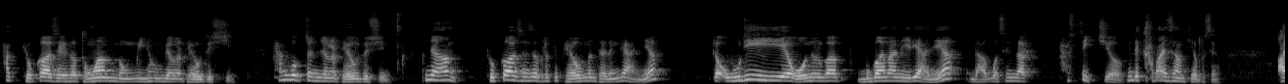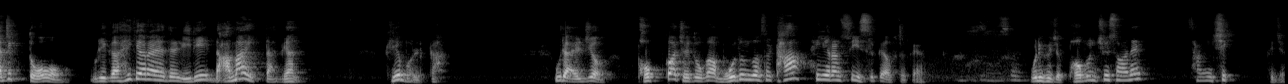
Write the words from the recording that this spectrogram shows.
학 교과서에서 동학농민혁명을 배우듯이 한국전쟁을 배우듯이 그냥 교과서에서 그렇게 배우면 되는 게 아니야? 그러니까 우리의 오늘과 무관한 일이 아니야? 라고 생각할 수도 있죠. 근데 가만히 생각해 보세요. 아직도 우리가 해결해야 될 일이 남아있다면 그게 뭘까? 우리 알죠? 법과 제도가 모든 것을 다 해결할 수 있을까요? 없을까요? 우리 그죠? 법은 최소한의 상식, 그죠?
